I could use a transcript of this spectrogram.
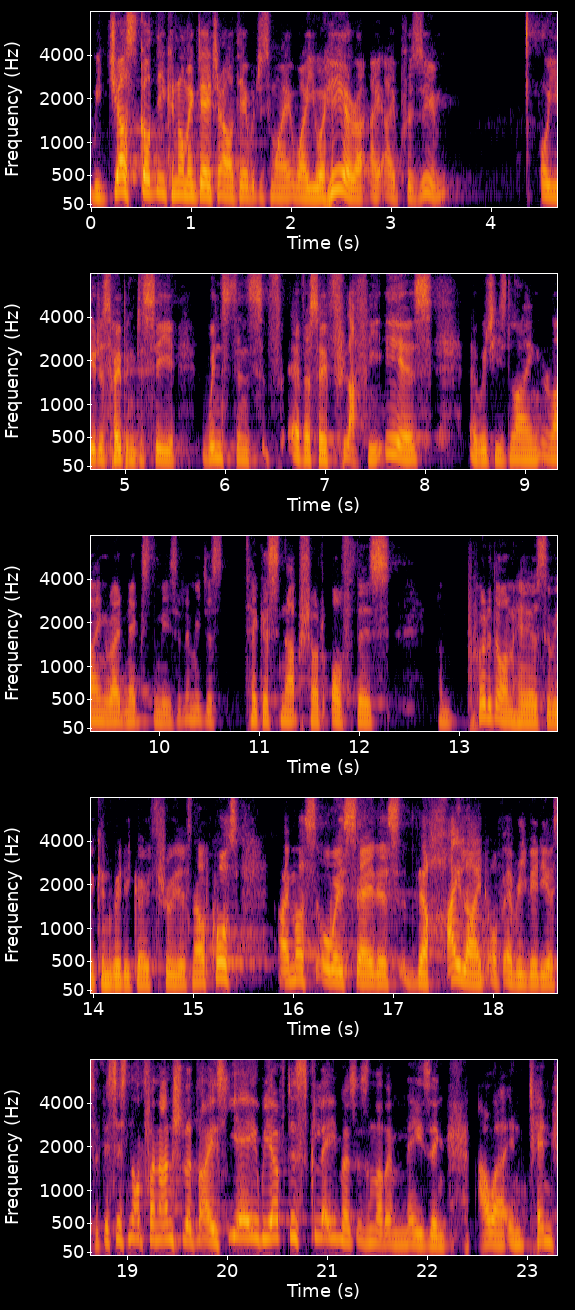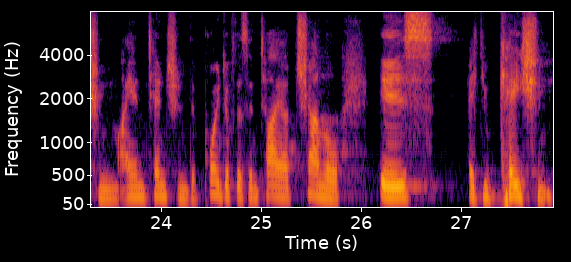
we just got the economic data out there, which is why why you are here, I, I presume or you're just hoping to see Winston's ever so fluffy ears, uh, which he's lying lying right next to me. So let me just take a snapshot of this and put it on here so we can really go through this. Now, of course, I must always say this, the highlight of every video is that this is not financial advice. Yay, we have disclaimers. Isn't that amazing? Our intention, my intention, the point of this entire channel is education,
